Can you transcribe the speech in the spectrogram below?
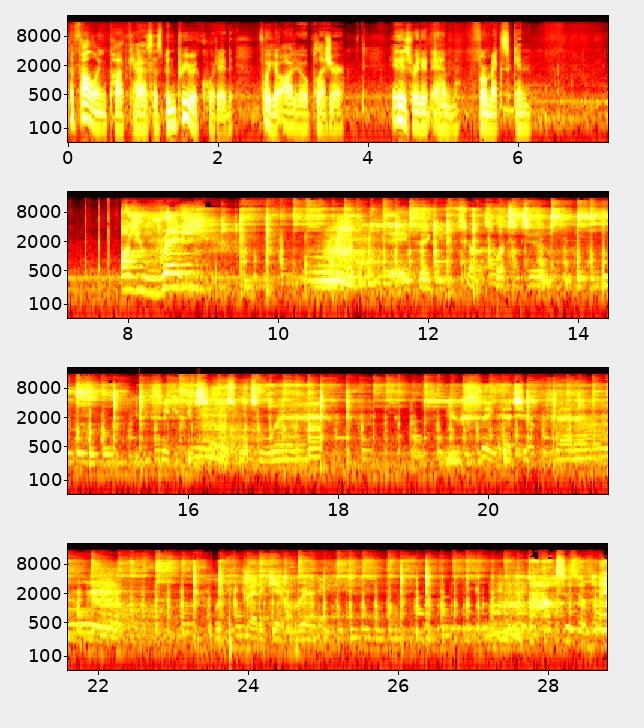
The following podcast has been pre recorded for your audio pleasure. It is rated M for Mexican. Are you ready? Hey, think you can tell us what to do? You think you can tell us what to wear? You think that you're better? Well, you better get ready. Bow to the masters.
